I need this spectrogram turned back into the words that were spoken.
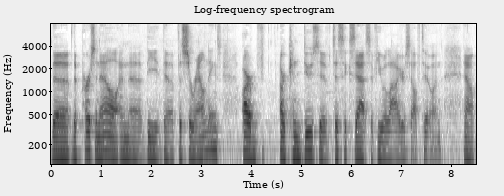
the the personnel, and the the the, the surroundings are are conducive to success if you allow yourself to. And now,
